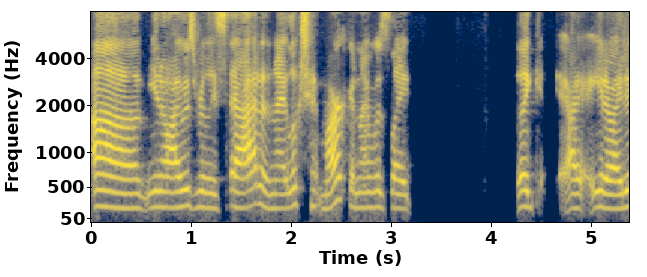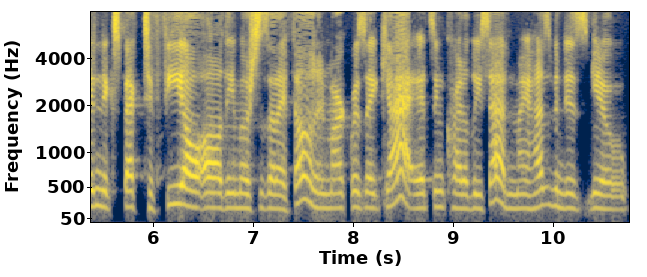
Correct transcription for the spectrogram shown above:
um you know i was really sad and i looked at mark and i was like like I, you know, I didn't expect to feel all the emotions that I felt. And Mark was like, "Yeah, it's incredibly sad." And my husband is, you know,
